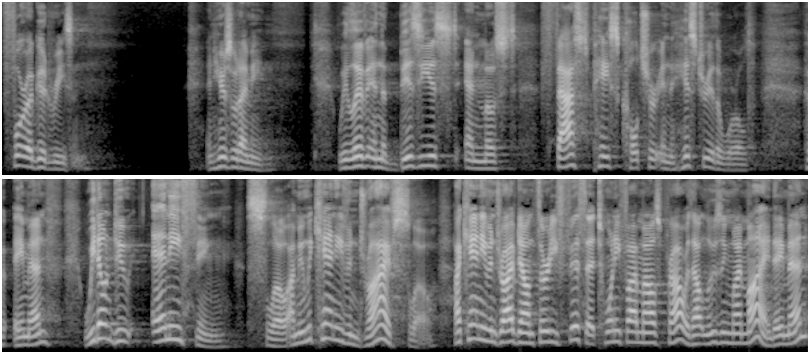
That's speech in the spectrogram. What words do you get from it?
for a good reason. And here's what I mean we live in the busiest and most fast paced culture in the history of the world. Amen? We don't do anything slow. I mean, we can't even drive slow. I can't even drive down 35th at 25 miles per hour without losing my mind. Amen?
